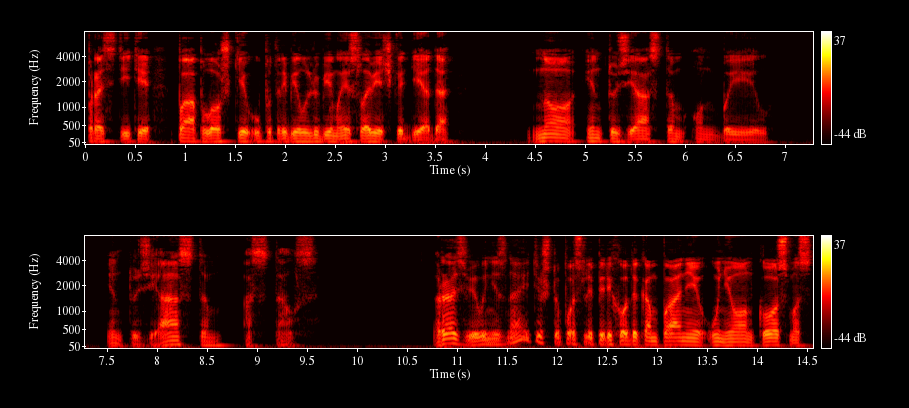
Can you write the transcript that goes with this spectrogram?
простите, по оплошке употребил любимое словечко деда. Но энтузиастом он был, энтузиастом остался. Разве вы не знаете, что после перехода компании «Унион Космос»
